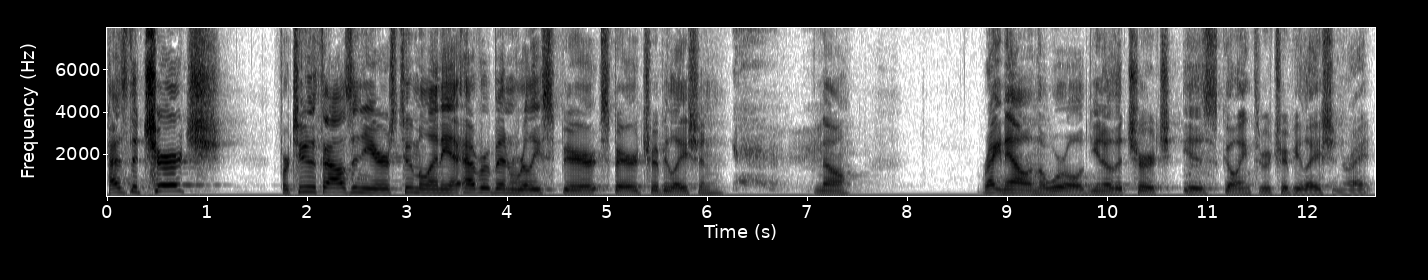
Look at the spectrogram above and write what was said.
Has the church for 2,000 years, two millennia, ever been really spared, spared tribulation? No. Right now in the world, you know, the church is going through tribulation, right?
